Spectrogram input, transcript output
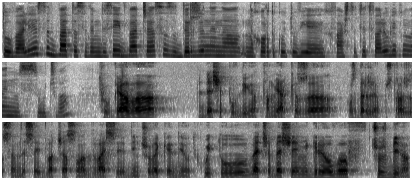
Това ли е съдбата? 72 часа задържане на, на хората, които вие хващате? Това ли обикновено се случва? Тогава беше повдигната мярка за задържане по стража за 72 часа на 21 човека, един от които вече беше емигрирал в чужбина.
